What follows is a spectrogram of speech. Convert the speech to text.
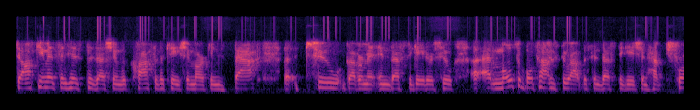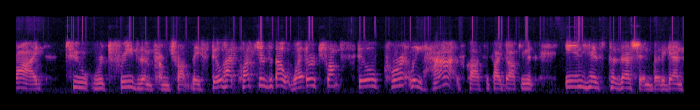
documents in his possession with classification markings back uh, to government investigators who, uh, at multiple times throughout this investigation, have tried to retrieve them from Trump. They still had questions about whether Trump still currently has classified documents in his possession. But again,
